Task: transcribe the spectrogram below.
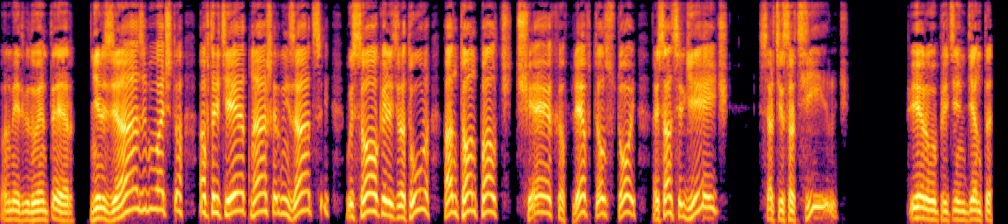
он имеет в виду НТР. Нельзя забывать, что авторитет нашей организации, высокая литература, Антон Павлович Чехов, Лев Толстой, Александр Сергеевич, Сартир Сартирович. Первого претендента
